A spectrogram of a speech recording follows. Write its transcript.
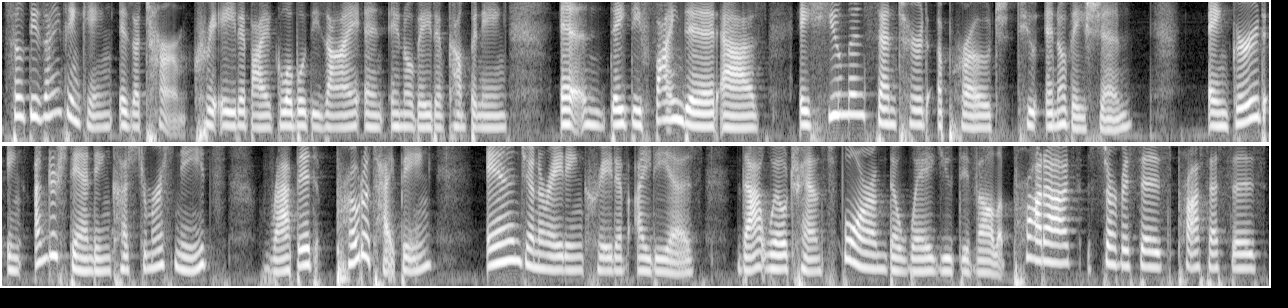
So, design thinking is a term created by a global design and innovative company, and they defined it as a human centered approach to innovation anchored in understanding customers' needs, rapid prototyping, and generating creative ideas that will transform the way you develop products, services, processes,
